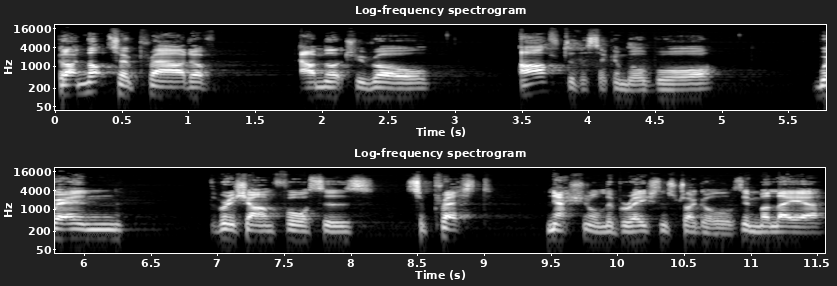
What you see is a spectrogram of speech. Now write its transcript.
But I'm not so proud of our military role after the Second World War when the British Armed Forces suppressed national liberation struggles in Malaya,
